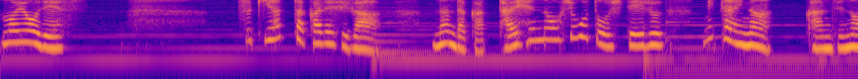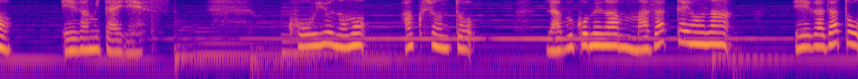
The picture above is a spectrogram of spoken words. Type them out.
のようです。付き合った彼氏がなんだか大変なお仕事をしているみたいな感じの映画みたいです。こういうのもアクションとラブコメが混ざったような映画だと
